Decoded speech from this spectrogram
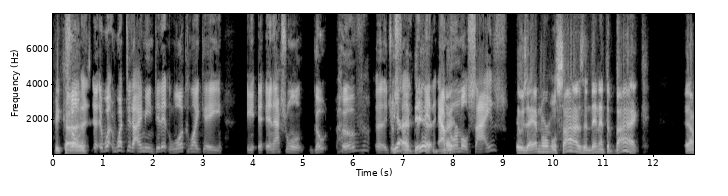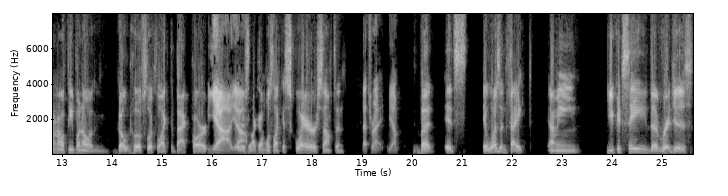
because so, uh, uh, what what did I mean? Did it look like a- an actual goat hoof? Uh, just Yeah, a- it did, An abnormal size. it was abnormal size, and then at the back, I don't know if people know what goat hoofs look like. The back part, Yeah, yeah, it was like almost like a square or something, that's right. Yeah, but it's it wasn't faked. I mean, you could see the ridges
